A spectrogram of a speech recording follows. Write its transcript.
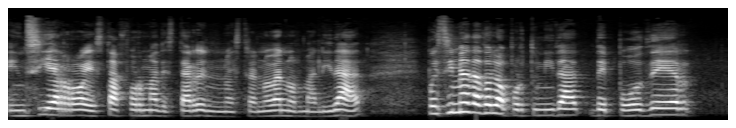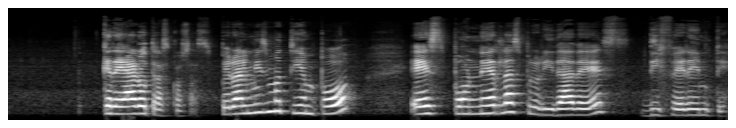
encierro, esta forma de estar en nuestra nueva normalidad, pues sí me ha dado la oportunidad de poder crear otras cosas, pero al mismo tiempo es poner las prioridades diferente.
